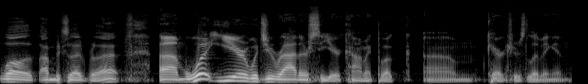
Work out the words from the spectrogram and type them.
Well, I'm excited for that. Um, what year would you rather see your comic book um, characters living in?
